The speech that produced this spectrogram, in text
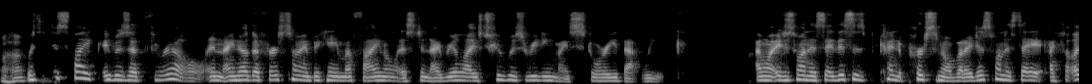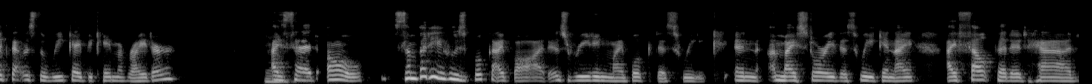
uh-huh. was just like it was a thrill. And I know the first time I became a finalist and I realized who was reading my story that week. I want I just want to say this is kind of personal, but I just want to say I felt like that was the week I became a writer. Yeah. I said, Oh, somebody whose book I bought is reading my book this week and uh, my story this week. And I, I felt that it had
